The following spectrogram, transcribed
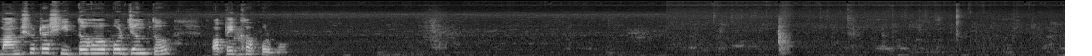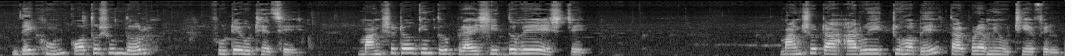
মাংসটা সিদ্ধ হওয়া পর্যন্ত অপেক্ষা করব। দেখুন, কত সুন্দর ফুটে উঠেছে। মাংসটাও কিন্তু প্রায় সিদ্ধ হয়ে এসছে। মাংসটা আরও একটু হবে, তারপরে আমি উঠিয়ে ফেলব।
